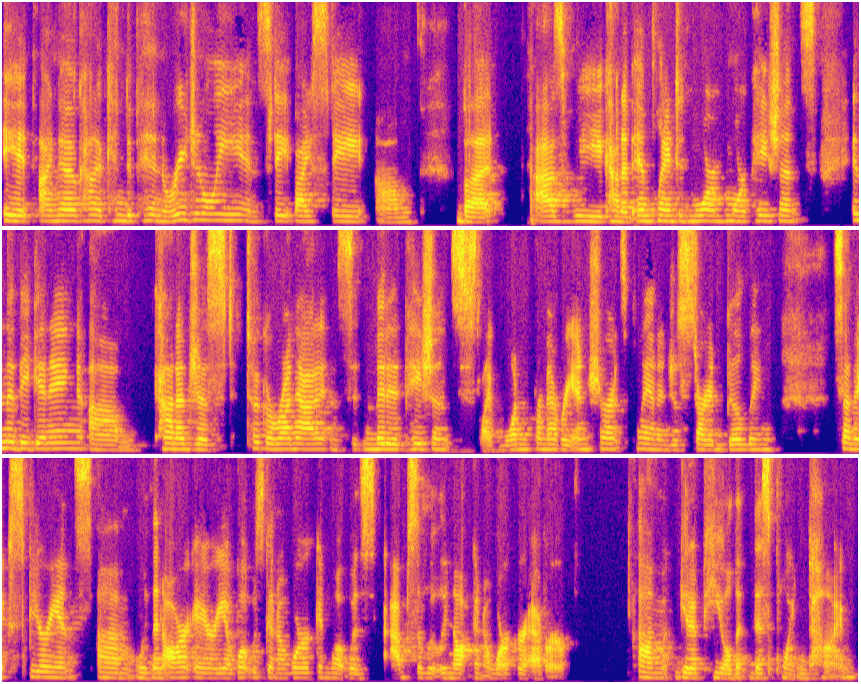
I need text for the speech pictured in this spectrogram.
it, I know, kind of can depend regionally and state by state, um, but as we kind of implanted more and more patients in the beginning um, kind of just took a run at it and submitted patients like one from every insurance plan and just started building some experience um, within our area what was going to work and what was absolutely not going to work or ever um, get appealed at this point in time.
